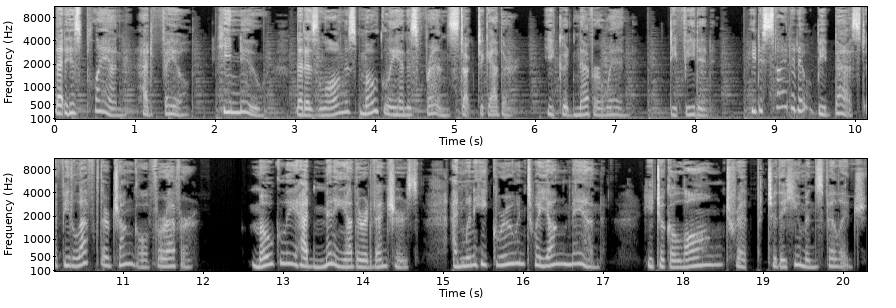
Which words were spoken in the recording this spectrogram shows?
that his plan had failed. He knew that as long as Mowgli and his friends stuck together, he could never win. Defeated, he decided it would be best if he left their jungle forever. Mowgli had many other adventures, and when he grew into a young man, he took a long trip to the humans' village,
